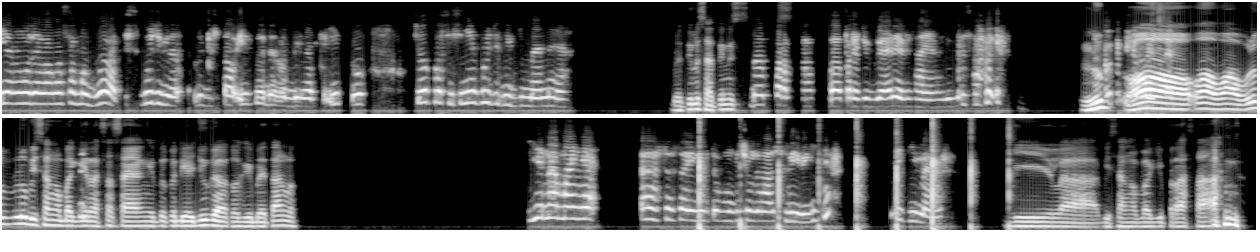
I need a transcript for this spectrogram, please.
yang udah lama sama gue lah terus gue juga lebih tahu itu dan lebih ngerti itu. Coba posisinya gue juga gimana ya? Berarti lu saat ini baper baper juga dan sayang juga soalnya. Lu oh wow wow lu lu bisa ngebagi rasa sayang itu ke dia juga ke gebetan lo ya namanya eh sesayang itu muncul dengan sendirinya ya gimana? Gila bisa ngebagi perasaan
